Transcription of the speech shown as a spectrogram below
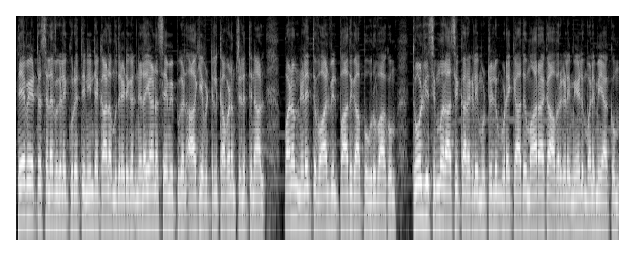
தேவையற்ற செலவுகளை குறித்து நீண்ட கால முதலீடுகள் நிலையான சேமிப்புகள் ஆகியவற்றில் கவனம் செலுத்தினால் பணம் நிலைத்து வாழ்வில் பாதுகாப்பு உருவாகும். தோல்வி சிம்ம ராசிக்காரர்களை முற்றிலும் உடைக்காது மாறாக அவர்களை மேலும் வலிமையாக்கும்.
